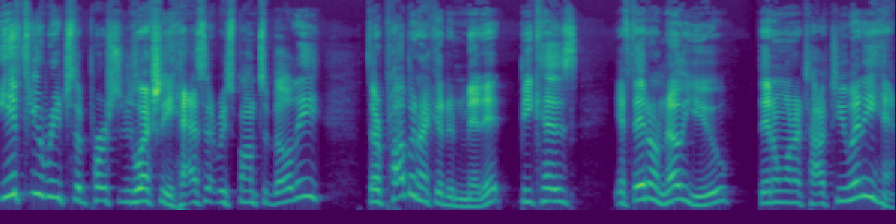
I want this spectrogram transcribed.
if you reach the person who actually has that responsibility, they're probably not going to admit it because if they don't know you, they don't want to talk to you anyhow.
